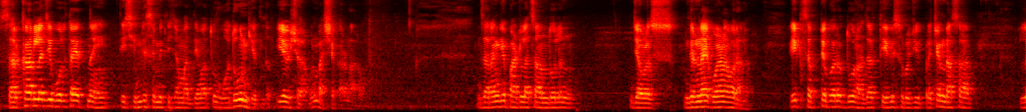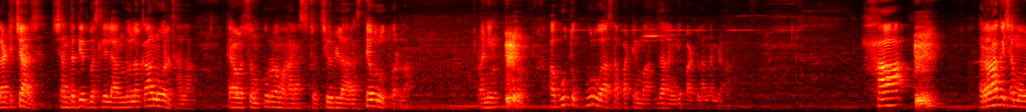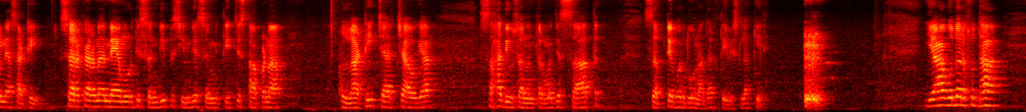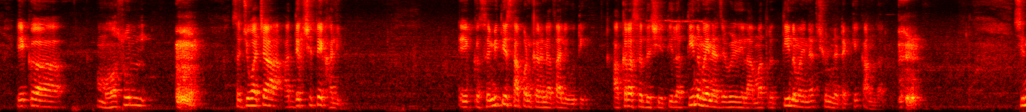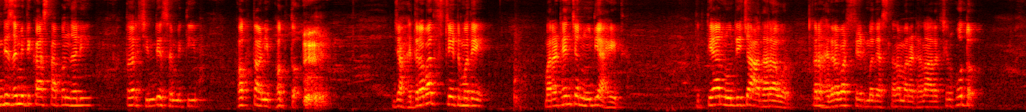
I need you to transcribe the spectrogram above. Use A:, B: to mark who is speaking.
A: सरकारला जे बोलता येत नाही ते शिंदे समितीच्या माध्यमातून वधवून घेतलं. या विषयावर आपण भाष्य करणार आहोत. जरांगे पाटलाचं आंदोलन ज्यावेळेस निर्णायक वळणावर आलं एक सप्टेंबर दोन हजार तेवीस रोजी प्रचंड असा लाठीचार्ज शांततेत बसलेल्या आंदोलकांवर झाला. त्यावेळेस संपूर्ण महाराष्ट्र चिडला रस्त्यावर उतरला आणि अभूतपूर्व असा पाठिंबा जरांगे पाटलांना मिळाला. हा राग शमवण्यासाठी सरकारनं न्यायमूर्ती संदीप शिंदे समितीची स्थापना लाठीचार्जच्या अवघ्या सहा दिवसानंतर म्हणजे सात सप्टेंबर दोन हजार तेवीसला केली. या अगोदरसुद्धा एक महसूल सचिवाच्या अध्यक्षतेखाली एक समिती स्थापन करण्यात आली होती. अकरा सदस्यीय तिला तीन महिन्याचा वेळ दिला मात्र तीन महिन्यात शून्य टक्के काम झालं शिंदे समिती का स्थापन झाली? तर शिंदे समिती फक्त आणि फक्त ज्या हैदराबाद स्टेटमध्ये मराठ्यांच्या नोंदी आहेत तर त्या नोंदीच्या आधारावर कारण हैदराबाद स्टेटमध्ये असताना मराठ्यांना आरक्षण होतं.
